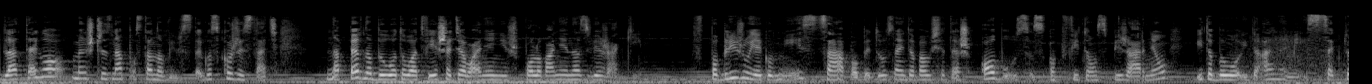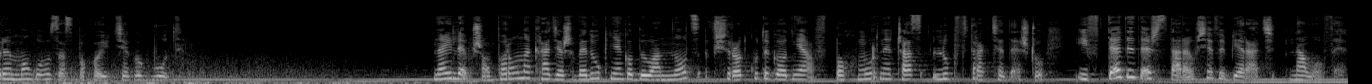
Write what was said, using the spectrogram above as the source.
Dlatego mężczyzna postanowił z tego skorzystać. Na pewno było to łatwiejsze działanie niż polowanie na zwierzaki. W pobliżu jego miejsca pobytu znajdował się też obóz z obfitą spiżarnią i to było idealne miejsce, które mogło zaspokoić jego głód. Najlepszą porą na kradzież według niego była noc w środku tygodnia, w pochmurny czas lub w trakcie deszczu i wtedy też starał się wybierać na łowy.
